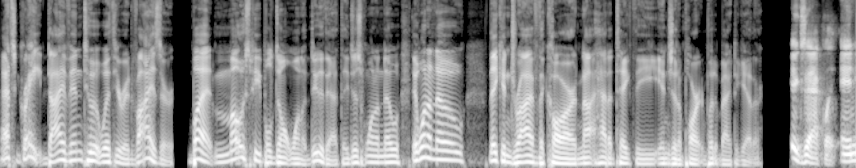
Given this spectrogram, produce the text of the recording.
that's great. Dive into it with your advisor. But most people don't want to do that. They just want to know. They want to know they can drive the car, not how to take the engine apart and put it back together. Exactly. And,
